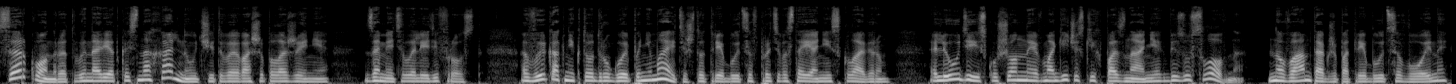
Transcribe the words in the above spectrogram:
«Сэр Конрад, вы на редкость нахальны, учитывая ваше положение», — заметила леди Фрост. «Вы, как никто другой, понимаете, что требуется в противостоянии с Клавером. Люди, искушенные в магических познаниях, безусловно. Но вам также потребуются воины,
